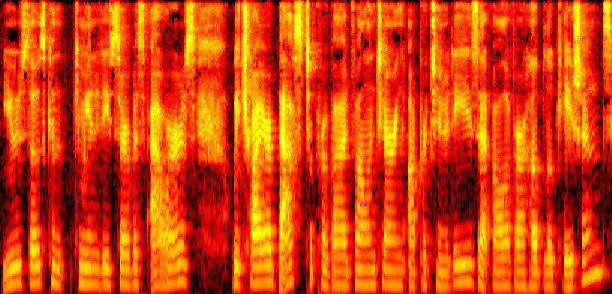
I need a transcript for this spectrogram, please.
use those com- community service hours. We try our best to provide volunteering opportunities at all of our hub locations.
